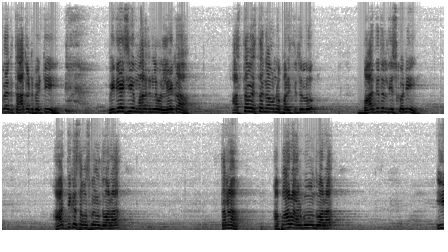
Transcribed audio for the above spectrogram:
బ్యాంక్ తాకట్టు పెట్టి విదేశీ మార్గ నిల్వ లేక అస్తవ్యస్తంగా ఉన్న పరిస్థితుల్లో బాధ్యతలు తీసుకొని ఆర్థిక సంస్కరణల ద్వారా తన అపార అనుభవం ద్వారా ఈ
